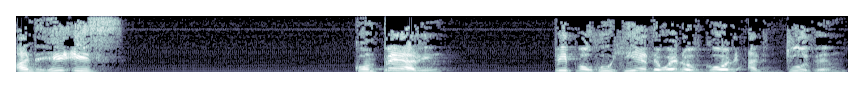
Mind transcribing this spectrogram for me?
And he is comparing people who hear the word of God and do them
